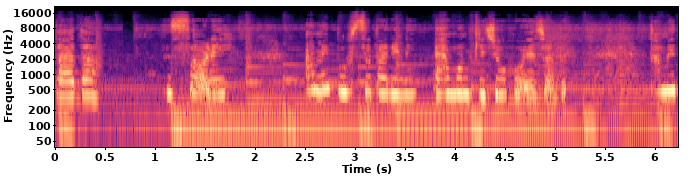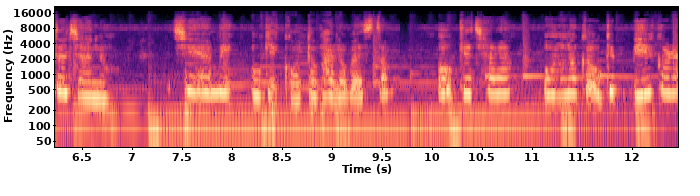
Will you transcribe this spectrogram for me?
দাদা সরি আমি বুঝতে পারিনি এমন কিছু হয়ে যাবে। তুমি তো জানো যে আমি ওকে কত ভালোবাসতাম। ওকে ছাড়া অন্য কাউকে বিয়ে করা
